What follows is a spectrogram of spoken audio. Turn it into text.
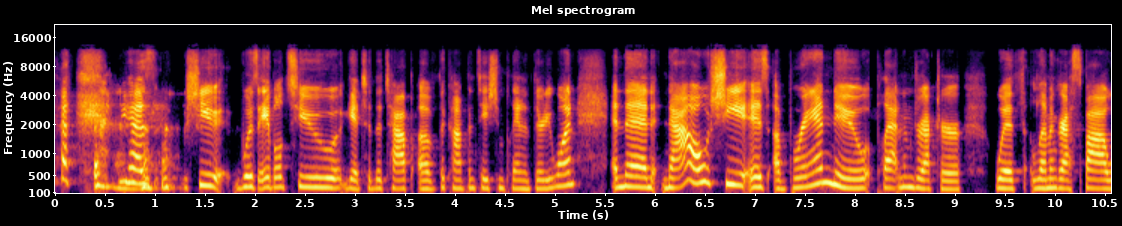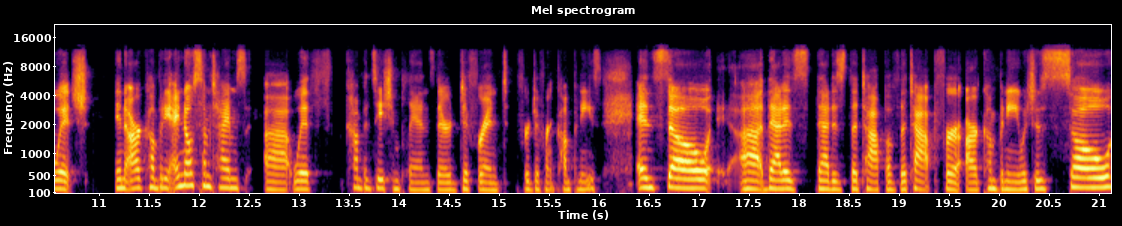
she has she was able to get to the top of the compensation plan in 31 and then now she is a brand new platinum director with lemongrass spa which in our company, I know sometimes uh, with compensation plans they're different for different companies, and so uh, that is that is the top of the top for our company, which is so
